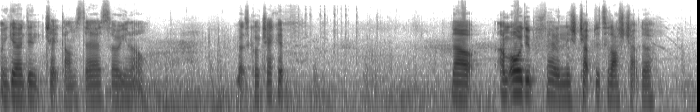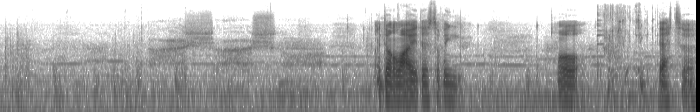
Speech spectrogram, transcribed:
Again, I didn't check downstairs, so you know. Let's go check it. Now, I'm already preparing this chapter to last chapter. I don't know why there's something more better.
